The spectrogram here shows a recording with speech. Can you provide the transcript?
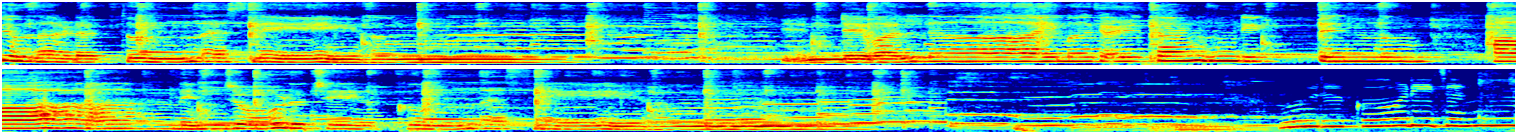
കൈപിടിച്ചു നടത്തുന്ന സ്നേഹം. എന്റെ വല്ലായ്മകൾ കണ്ടിട്ടെന്നും ആ നെഞ്ചോട് ചേർക്കുന്ന സ്നേഹം. ഒരു കോടി ജന്മമീ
